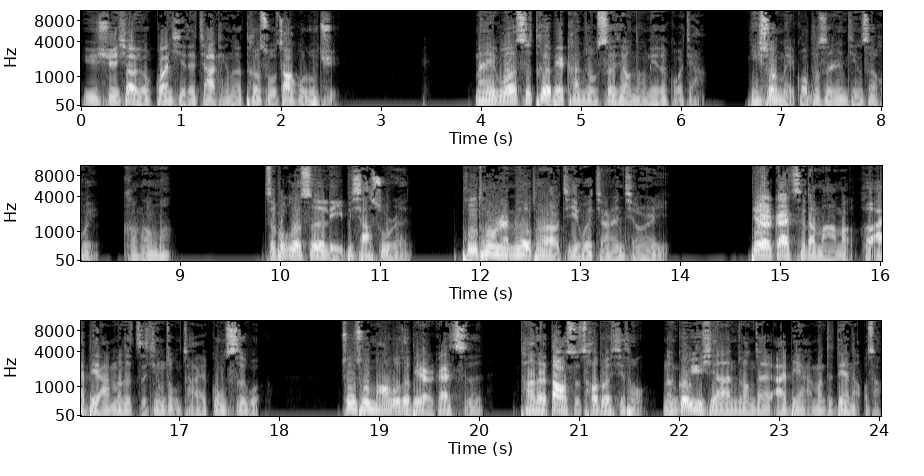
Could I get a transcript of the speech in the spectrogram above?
与学校有关系的家庭的特殊照顾录取。美国是特别看重社交能力的国家，你说美国不是人情社会，可能吗？只不过是礼不下庶人，普通人没有多少机会讲人情而已。比尔盖茨的妈妈和 IBM 的执行总裁共事过，初出茅庐的比尔盖茨，他的 DOS 操作系统能够预先安装在 IBM 的电脑上。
